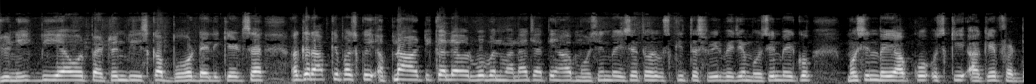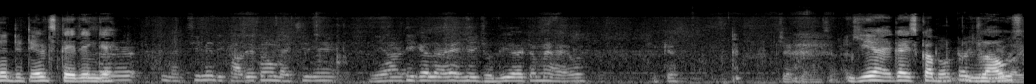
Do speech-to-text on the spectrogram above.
यूनिक भी है और पैटर्न भी इसका बहुत डेलिकेट्स है। अगर आपके पास कोई अपना आर्टिकल है और वो बनवाना चाहते हैं आप मोहसिन भाई से तो उसकी तस्वीर भेजें मोहसिन भाई को। मोहसिन भाई आपको उसकी आगे फर्दर डिटेल्स दे देंगे। मैक्सी में दिखा देता हूँ मैक्सी में ये आर्टिकल है ये आइटम में है ठीक है। चेक करें ये आएगा इसका ब्लाउज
